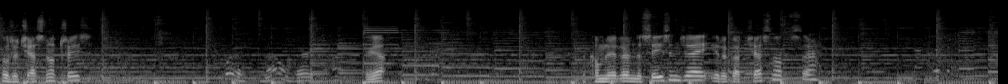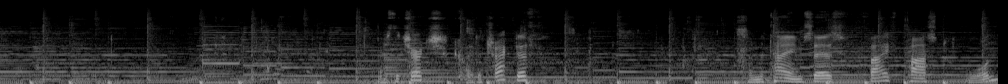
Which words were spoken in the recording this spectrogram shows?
Those are chestnut trees. Well, no, very nice. Yeah. Come later in the season, Jay, you'd have got chestnuts there. There's the church, quite attractive. And the time says five past one.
